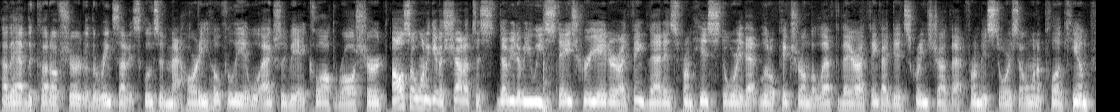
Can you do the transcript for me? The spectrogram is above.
how they have the cutoff shirt or the ringside exclusive Matt Hardy. Hopefully it will actually be a cloth Raw shirt. I also want to give a shout out to WWE Stage Creator. I think that is from his story, that little picture on the left there. I think I did screenshot that from his story, so I want to plug him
